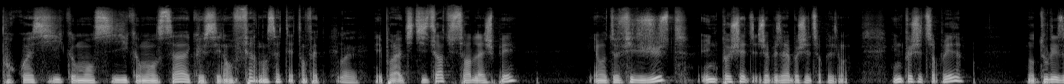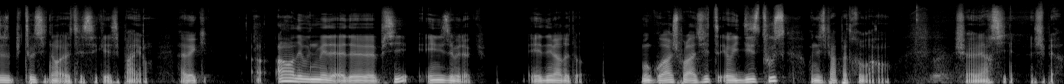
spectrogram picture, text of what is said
pourquoi si, comment si, comment ça, que c'est l'enfer dans sa tête, en fait. Ouais. Et pour la petite histoire, tu sors de l'HP et on te file juste une pochette, j'appelle ça la pochette surprise, moi. Une pochette surprise. Dans tous les hôpitaux, c'est dans- c'est pareil. hein. Avec un- rendez-vous de, de psy et une liste de médocs. Et démerde-toi. Bon courage pour la suite. Et ils disent tous, on espère pas te revoir. hein. Je ah, merci, super.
